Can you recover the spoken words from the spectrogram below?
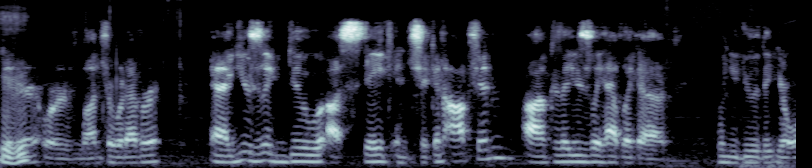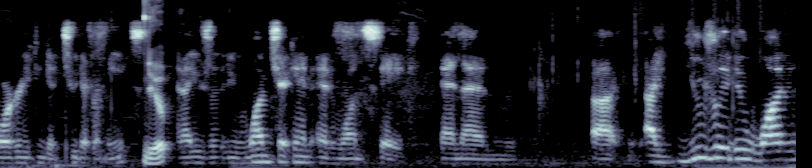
dinner or lunch or whatever. And I usually do a steak and chicken option because I usually have like a when you do the, your order, you can get two different meats, Yep. and I usually do one chicken and one steak, and then uh, I usually do one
